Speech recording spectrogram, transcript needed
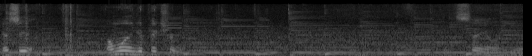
That's it. I'm willing to get a picture of it. Let's say on here.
